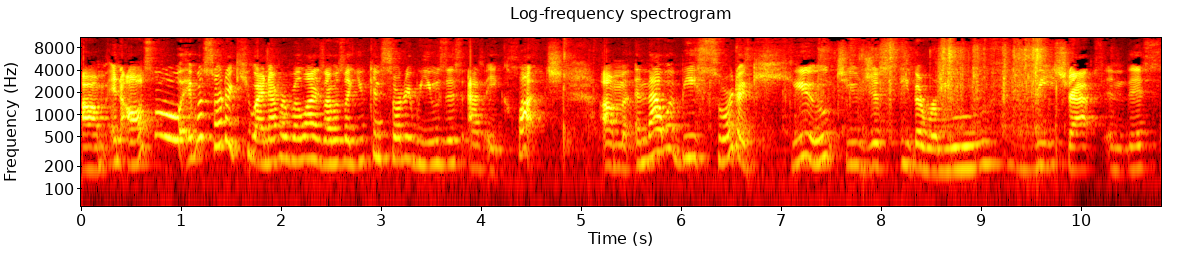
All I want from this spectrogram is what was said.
Um, and also it was sort of cute. I never realized. I was like you can sort of use this as a clutch. Um, and that would be sort of cute. You just either remove the straps in this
